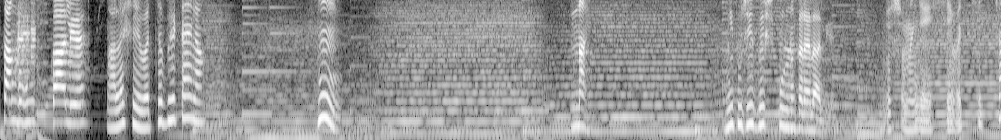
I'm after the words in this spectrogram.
सांग बघू का आलीये? मला शेवटचं भेटायला. हम्म. मी तुझी विश पूर्ण करायला आली आहे. विश म्हणजे शेवटची इच्छा?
